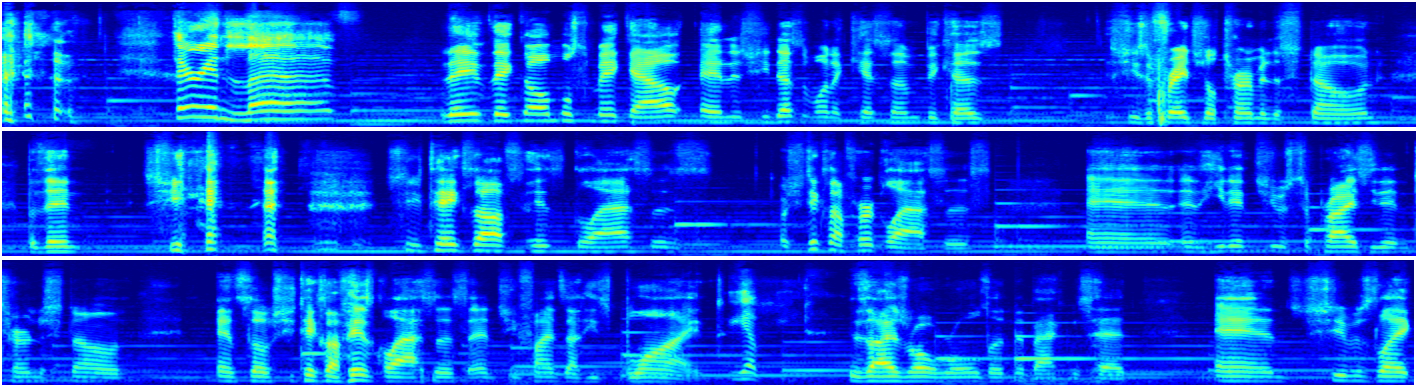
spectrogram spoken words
They're in love. They they almost make out, and she doesn't want to kiss him because she's afraid she'll turn him into stone. But then she she takes off his glasses, or she takes off her glasses, and and he didn't. She was surprised he didn't turn to stone, and so she takes off his glasses, and she finds out he's blind. Yep. His eyes are all rolled in the back of his head, and she was like,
